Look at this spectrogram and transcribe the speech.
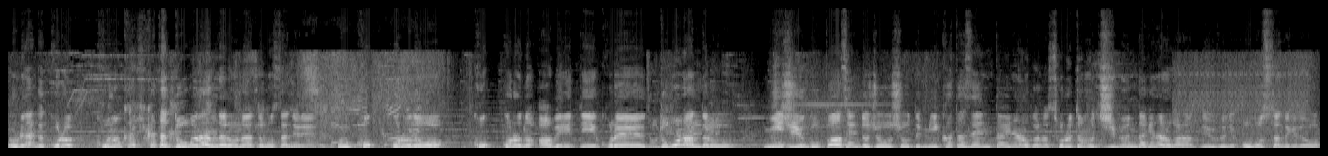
俺なんかこのこの書き方どうなんだろうなって思ってたんだよね。このコッコロのコッコロのアビリティこれどうなんだろう？25%上昇って味方全体なのかな？それとも自分だけなのかなっていう風に思ってたんだけど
